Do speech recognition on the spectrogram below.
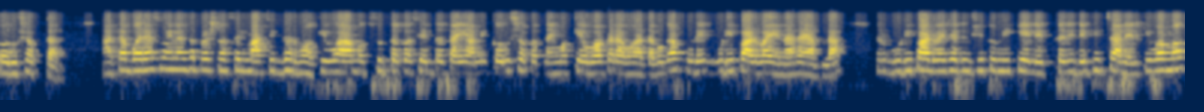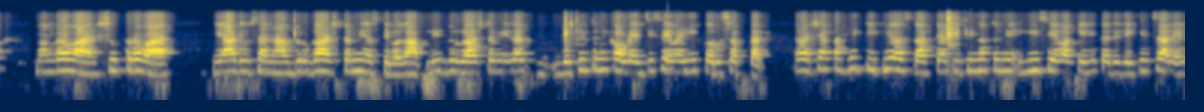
करू शकतात. आता बऱ्याच महिलांचा प्रश्न असेल मासिक धर्म किंवा मग सुतक असेल तर ताई आम्ही करू शकत नाही. मग केव्हा करावं? आता बघा पुढे गुढीपाडवा येणार आहे आपला. तर गुढीपाडव्याच्या दिवशी तुम्ही केलेत तरी देखील चालेल. किंवा मग मंगळवार शुक्रवार या दिवसांना दुर्गा अष्टमी असते बघा आपली. दुर्गाष्टमीला देखील तुम्ही कवड्यांची सेवा ही करू शकतात. तर अशा काही तिथी असतात. त्या तिथींना तुम्ही ही सेवा केली तरी देखील चालेल.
